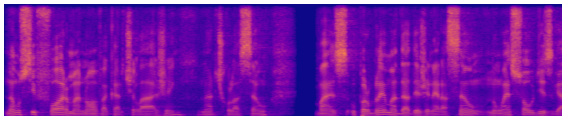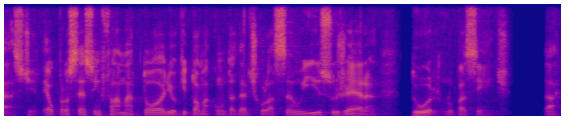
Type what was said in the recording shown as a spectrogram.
Não se forma nova cartilagem na articulação, mas o problema da degeneração não é só o desgaste, é o processo inflamatório que toma conta da articulação e isso gera dor no paciente. Tá?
